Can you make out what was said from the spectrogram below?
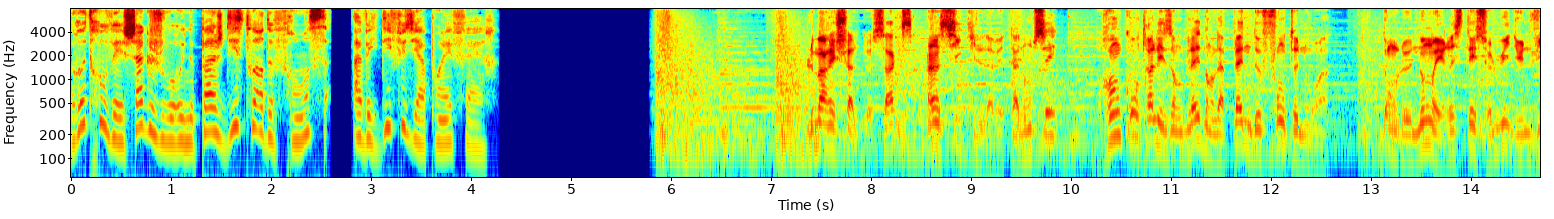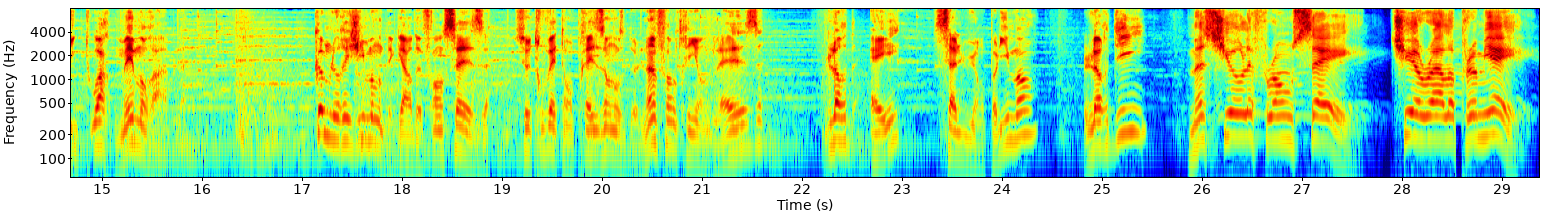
Retrouvez chaque jour une page d'histoire de France avec diffusia.fr. Le maréchal de Saxe, ainsi qu'il l'avait annoncé, rencontra les Anglais dans la plaine de Fontenoy, dont le nom est resté celui d'une victoire mémorable. Comme le régiment des gardes françaises se trouvait en présence de l'infanterie anglaise, Lord Hay, saluant poliment, leur dit Monsieur le Français, tirez le premier.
